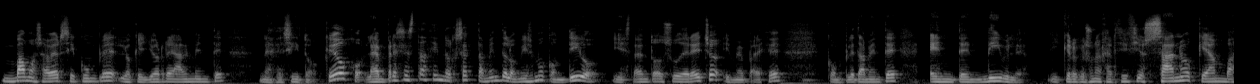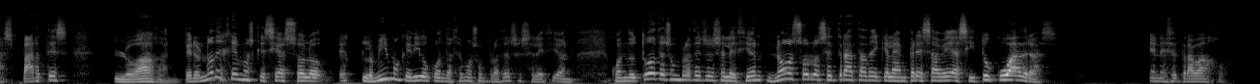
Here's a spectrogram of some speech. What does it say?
Vamos a ver si cumple lo que yo realmente necesito. Que ojo, la empresa está haciendo exactamente lo mismo contigo y está en todo su derecho y me parece completamente entendible y creo que es un ejercicio sano que ambas partes lo hagan. Pero no dejemos que sea solo lo mismo que digo cuando hacemos un proceso de selección. Cuando tú haces un proceso de selección, no solo se trata de que la empresa vea si tú cuadras en ese trabajo.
